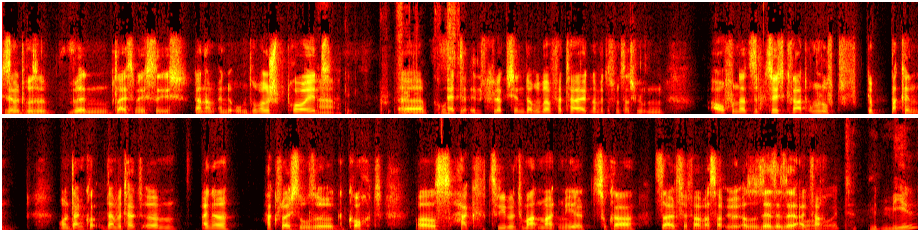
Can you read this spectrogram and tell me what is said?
die Semmelbrösel werden gleichmäßig dann am Ende oben drüber gestreut. Ah, okay. Äh. Fett in Flöckchen darüber verteilt und dann wird das 25 Minuten auf 170 Grad Umluft gebacken. Und dann, dann wird halt ähm, eine Hackfleischsoße gekocht aus Hack, Zwiebeln, Tomatenmark, Mehl, Zucker, Salz, Pfeffer, Wasser, Öl. Also sehr, sehr, sehr einfach. What? Mit Mehl?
